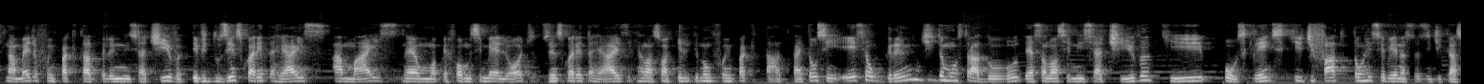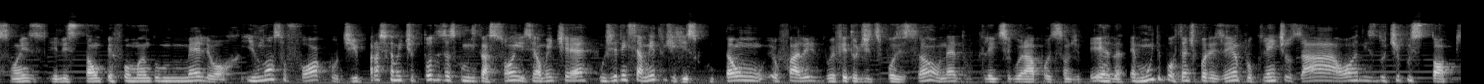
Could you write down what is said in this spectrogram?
que na média foi impactado pela iniciativa, teve 240 reais a mais, né, uma performance melhor de 240 reais em relação àquele que não foi impactado. Tá? Então, assim, esse é o grande demonstrador dessa nossa iniciativa, que pô, os clientes que de fato estão recebendo essas indicações, eles estão performando melhor. E o nosso foco de praticamente todas as comunicações realmente é o gerenciamento de risco. Então, eu falei do efeito de disposição, né, do cliente segurar a posição de perda. É muito importante, por exemplo, o cliente usar ordens do tipo stop.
